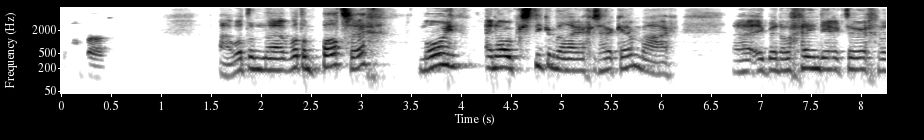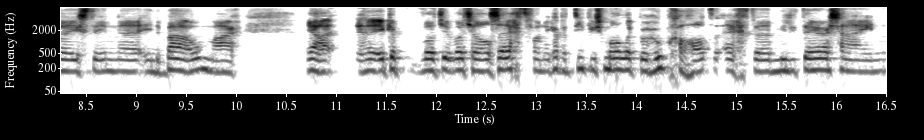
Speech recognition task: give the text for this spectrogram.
opgebouwd. Nou, wat een, wat een pad zeg. Mooi. En ook stiekem wel ergens herkenbaar. Uh, ik ben nog geen directeur geweest in, uh, in de bouw, maar ja, uh, ik heb wat je, wat je al zegt, van ik heb een typisch mannelijk beroep gehad. Echt militair zijn,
